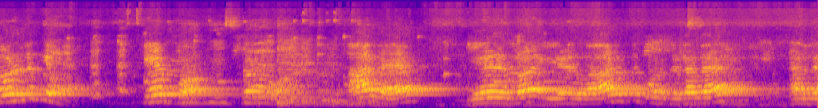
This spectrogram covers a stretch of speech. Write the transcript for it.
சொல்லுங்க. கேட்போம். சொல்லுவோம். ஆக ஏழு ஏழு வாரத்துக்கு ஒரு தடவை அந்த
